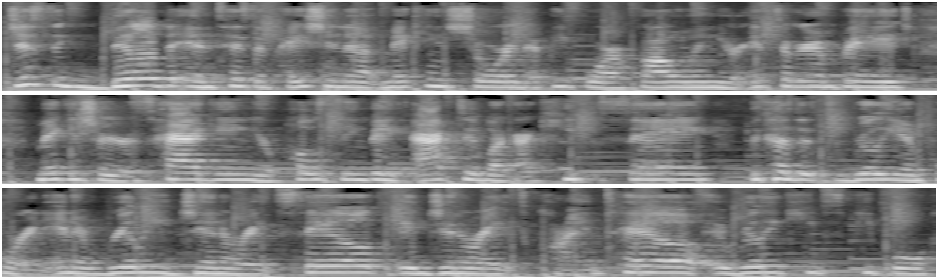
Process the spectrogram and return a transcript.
just to build the anticipation up, making sure that people are following your Instagram page, making sure you're tagging, you're posting, being active, like I keep saying, because it's really important and it really generates sales. It generates clientele. It really keeps people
